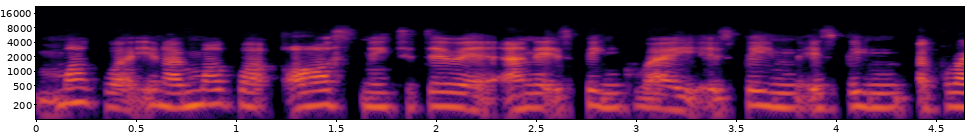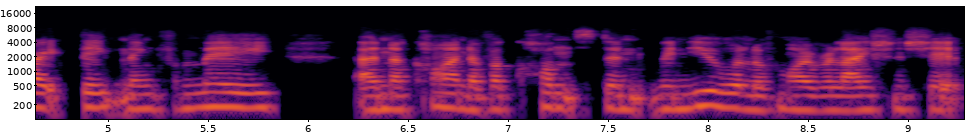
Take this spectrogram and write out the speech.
Mugwort. You know, Mugwort asked me to do it, and it's been great. It's been it's been a great deepening for me and a kind of a constant renewal of my relationship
